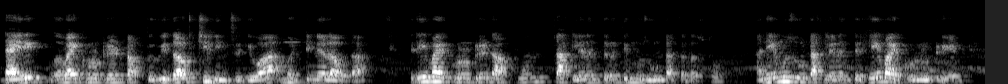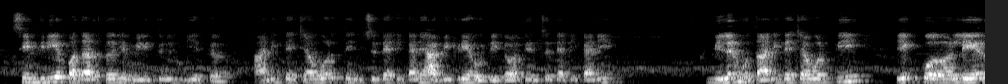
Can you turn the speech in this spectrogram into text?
डायरेक्ट मायक्रोन्युट्रिएंट टाकतो विदाऊट चिलिंगचं किंवा भट्टी न लावता तर हे मायक्रोन्युट्रिएंट आपण टाकल्यानंतर ते मुजवून टाकत असतो. आणि हे मुजवून टाकल्यानंतर हे मायक्रोन्युट्रिएंट सेंद्रिय पदार्थ जमिनीतून घेतं. आणि त्याच्यावर त्यांचं त्या ठिकाणी अभिक्रिया होते किंवा त्यांचं त्या ठिकाणी मिलन होतं. आणि त्याच्यावरती एक लेअर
